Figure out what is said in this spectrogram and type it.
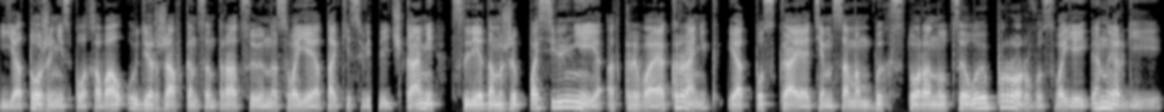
Я тоже не сплоховал, удержав концентрацию на своей атаке светлячками, следом же посильнее открывая краник и отпуская тем самым в их сторону целую прорву своей энергии.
